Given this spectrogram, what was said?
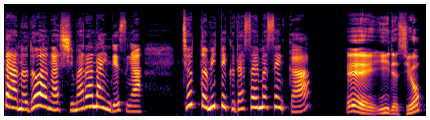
ターのドアが閉まらないんですが、ちょっと見てくださいませんか？ええいいですよ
